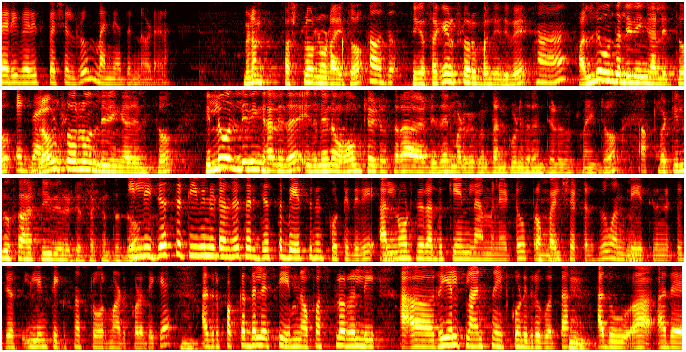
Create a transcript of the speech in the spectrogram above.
ವೆರಿ ವೆರಿ ಸ್ಪೆಷಲ್ ರೂಮ್ ಬನ್ನಿ ಅದನ್ನು ನೋಡೋಣ. ಮೇಡಮ್ ಫಸ್ಟ್ ಫ್ಲೋರ್ ನೋಡಾಯ್ತು ಹೌದು. ಈಗ ಸೆಕೆಂಡ್ ಫ್ಲೋರ್ ಬಂದಿದ್ದೀವಿ. ಅಲ್ಲೂ ಒಂದು ಲಿವಿಂಗ್ ಅಲ್ಲಿತ್ತು ಇತ್ತು. ಗ್ರೌಂಡ್ ಫ್ಲೋರ್ ಒಂದು ಲಿವಿಂಗ್ ಹಾಲ್ ಇತ್ತು. ಇಲ್ಲೂ ಒಂದು ಲಿವಿಂಗ್ ಹಾಲ್ ಇದೆ. ಇದನ್ನೇನೋ ಹೋಮ್ ಥಿಯೇಟರ್ ತರ ಡಿಸೈನ್ ಮಾಡಬೇಕು ಅಂತ ಅನ್ಕೊಂಡಿದ್ದಾರೆ ಅಂತ ಹೇಳಿದ್ರು ಕ್ಲೈಂಟು ಬಟ್ ಇಲ್ಲೂ ಸಹ ಟಿವಿ ಯೂನಿಟ್ ಇರ್ತಕ್ಕಂಥದ್ದು. ಇಲ್ಲಿ ಜಸ್ಟ್ ಟಿವಿ ಯೂನಿಟ್ ಅಂದ್ರೆ ಸರ್ ಜಸ್ಟ್ ಬೇಸ್ ಯೂನಿಟ್ ಕೊಟ್ಟಿದ್ದೀವಿ. ಅಲ್ಲಿ ನೋಡ್ತಿದ್ರೆ ಅದು ಕೇನ್ ಲ್ಯಾಮಿನೇಟ್ ಪ್ರೊಫೈಲ್ ಶಟರ್ಸ್ ಒಂದು ಬೇಸ್ ಯೂನಿಟ್ ಜಸ್ಟ್ ಇಲ್ಲಿನ ಥಿಂಗ್ಸ್ನ ಸ್ಟೋರ್ ಮಾಡ್ಕೊಳ್ಳೋದಕ್ಕೆ. ಅದ್ರ ಪಕ್ಕದಲ್ಲೇ ಸೇಮ್ ನಾವು ಫಸ್ಟ್ ಫ್ಲೋರ್ ಅಲ್ಲಿ ರಿಯಲ್ ಪ್ಲಾಂಟ್ಸ್ನ ಇಟ್ಕೊಂಡಿದ್ರು ಗೊತ್ತಾ? ಅದು ಅದೇ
